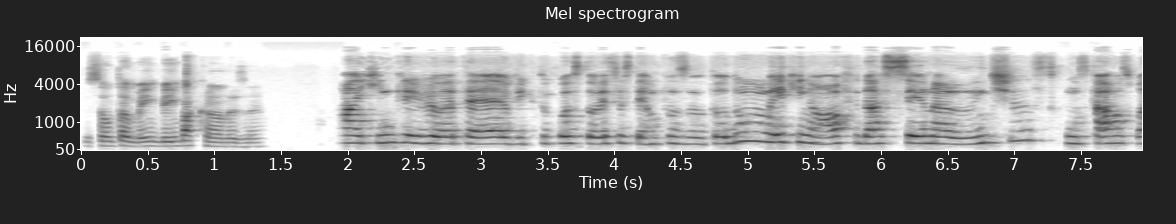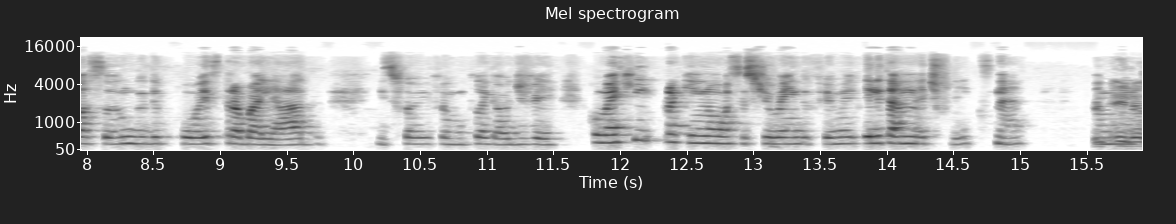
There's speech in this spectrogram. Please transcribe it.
que são também bem bacanas, né? Ai, que incrível. Até vi que tu postou esses tempos todo um making off da cena antes, com os carros passando e depois trabalhado. Isso foi, foi muito legal de ver. Como é que, para quem não assistiu ainda o filme, ele tá no Netflix, né? Ele é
